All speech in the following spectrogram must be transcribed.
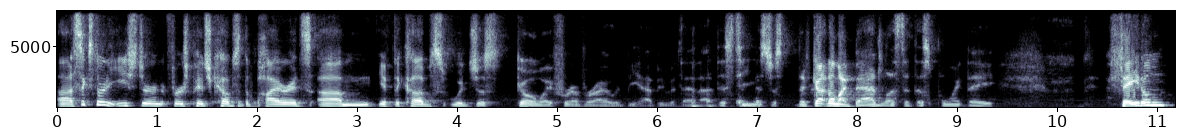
Uh, 6:30 Eastern, first pitch. Cubs at the Pirates. Um, if the Cubs would just go away forever, I would be happy with that. Uh, this team is just—they've gotten on my bad list at this point. They fade them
